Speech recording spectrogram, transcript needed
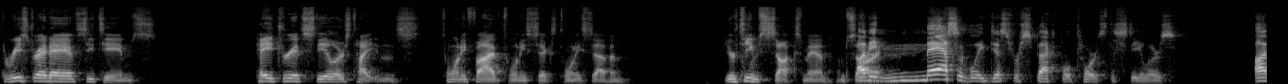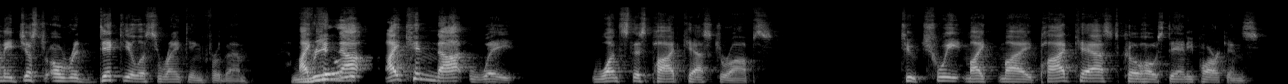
Three straight AFC teams. Patriots, Steelers, Titans, 25, 26, 27. Your team sucks, man. I'm sorry. I mean, massively disrespectful towards the Steelers. I mean, just a ridiculous ranking for them. Really? I cannot I cannot wait once this podcast drops to tweet my my podcast co-host Danny Parkins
